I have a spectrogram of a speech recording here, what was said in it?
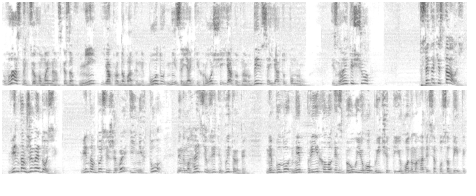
Власник цього майна сказав: ні, я продавати не буду, ні за які гроші, я тут народився, я тут помру. І знаєте що? Все таки сталося. Він там живе досі. Він там досі живе, і ніхто не намагається його звідти витрати. Не було, не приїхало СБУ його бичити, його намагатися посадити.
